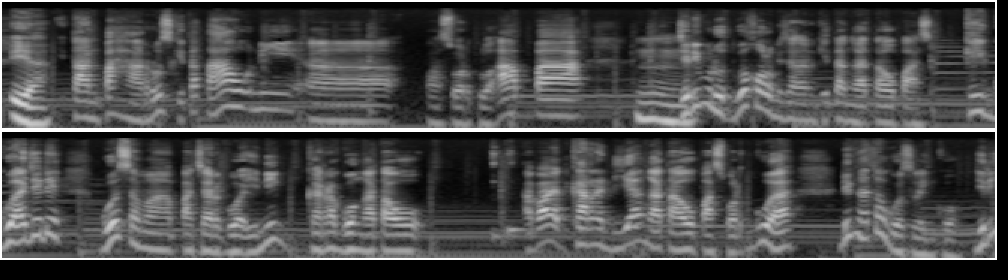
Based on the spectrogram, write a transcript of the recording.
iya tanpa harus kita tahu nih eh, password lo apa. Mm. Jadi menurut gua kalau misalkan kita nggak tahu pas, kayak gua aja deh, gua sama pacar gua ini karena gua nggak tahu apa karena dia nggak tahu password gua, dia nggak tahu gue selingkuh. Jadi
